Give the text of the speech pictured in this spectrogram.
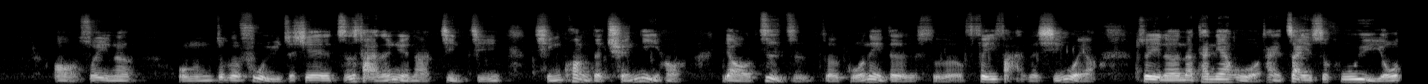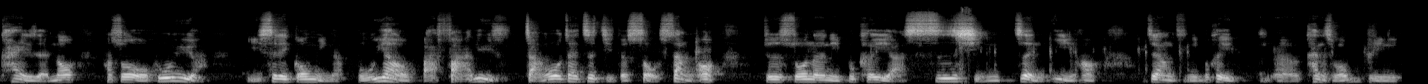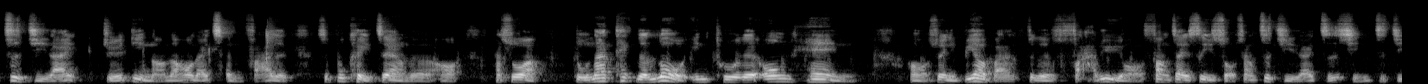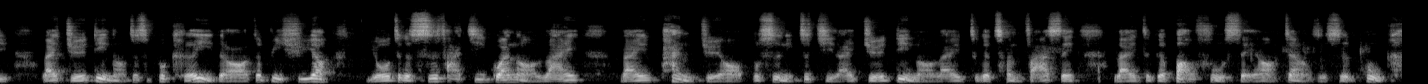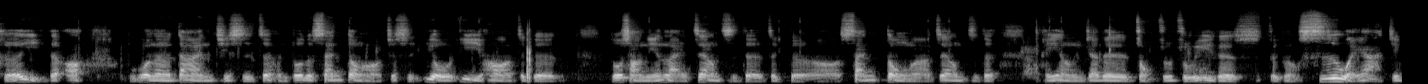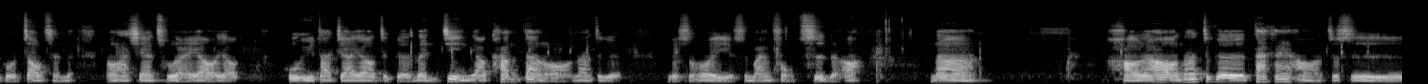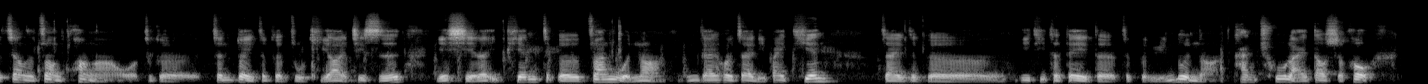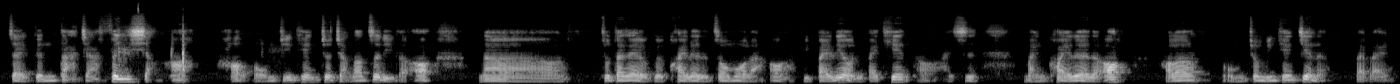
哦，所以呢，我们这个赋予这些执法人员呢紧急情况的权利哈。要制止这国内的这个非法的行为啊，所以呢，那坦尼亚胡他也再一次呼吁犹太人哦，他说：“我呼吁啊，以色列公民啊，不要把法律掌握在自己的手上哦，就是说呢，你不可以啊施行正义哈，这样子你不可以呃看什么不平你自己来决定哦，然后来惩罚人是不可以这样的哦。”他说啊：“Do not take the law into their own hand。”哦，所以你不要把这个法律哦放在自己手上，自己来执行，自己来决定哦，这是不可以的哦，这必须要由这个司法机关哦来来判决哦，不是你自己来决定哦，来这个惩罚谁，来这个报复谁哦，这样子是不可以的哦。不过呢，当然其实这很多的煽动哦，就是右翼哈这个。多少年来这样子的这个煽动啊，这样子的培养人家的种族主义的这种思维啊，结果造成的，然后他现在出来要要呼吁大家要这个冷静，要看淡哦，那这个有时候也是蛮讽刺的啊，那。好，然后那这个大概哈就是这样的状况啊。我这个针对这个主题啊，其实也写了一篇这个专文啊，应该会在礼拜天在这个 ET Today 的这个舆论啊看出来，到时候再跟大家分享啊。好，我们今天就讲到这里了哦。那祝大家有个快乐的周末啦哦，礼拜六、礼拜天哦，还是蛮快乐的哦。好了。我们就明天见了，拜拜。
